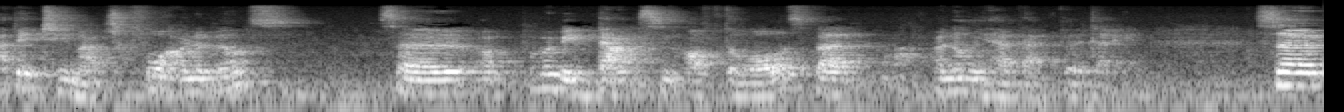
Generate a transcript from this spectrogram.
a bit too much, 400 mils. So I'll probably be bouncing off the walls, but I normally have that per day. So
